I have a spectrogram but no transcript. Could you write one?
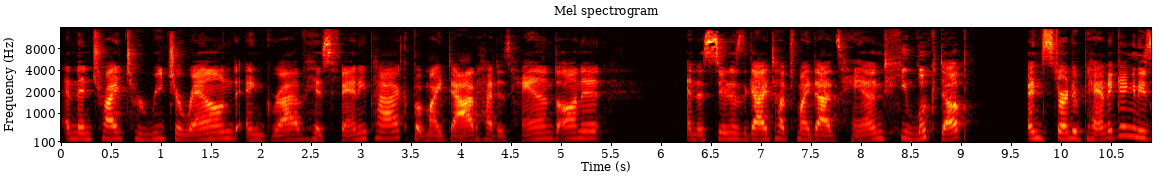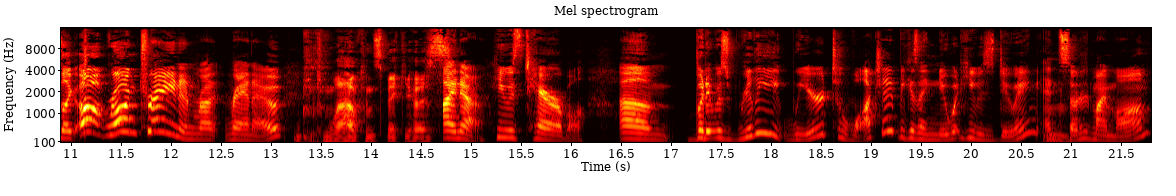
and then tried to reach around and grab his fanny pack, but my dad had his hand on it. And as soon as the guy touched my dad's hand, he looked up and started panicking, and he's like, "Oh, wrong train!" and run- ran out. wow, conspicuous. I know he was terrible. Um, but it was really weird to watch it because I knew what he was doing, and so did my mom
